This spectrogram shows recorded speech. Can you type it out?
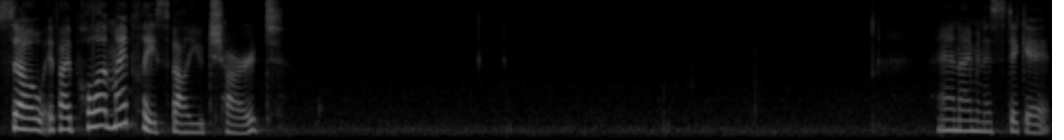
So if I pull up my place value chart, and I'm going to stick it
